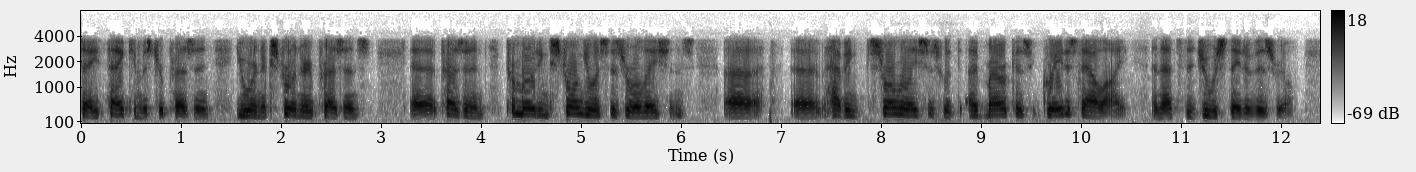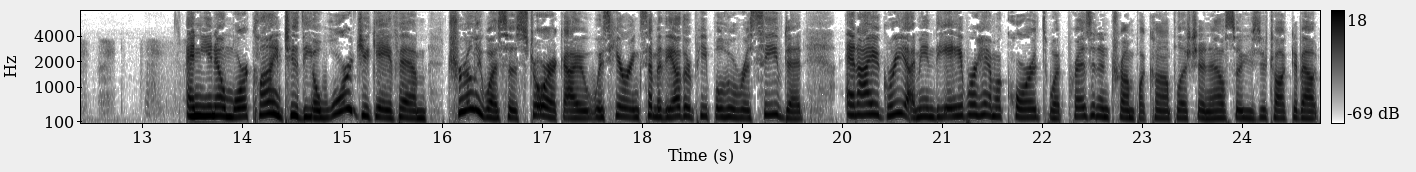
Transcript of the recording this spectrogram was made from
say, "Thank you, Mr. President. You were an extraordinary president." Uh, president promoting strong U.S.-Israel relations, uh, uh, having strong relations with America's greatest ally, and that's the Jewish state of Israel. And you know, Mort Klein, too, the award you gave him truly was historic. I was hearing some of the other people who received it. And I agree. I mean, the Abraham Accords, what President Trump accomplished, and also you talked about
